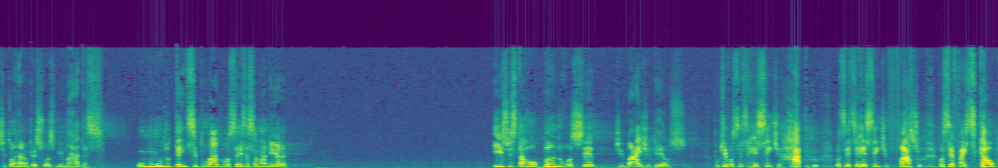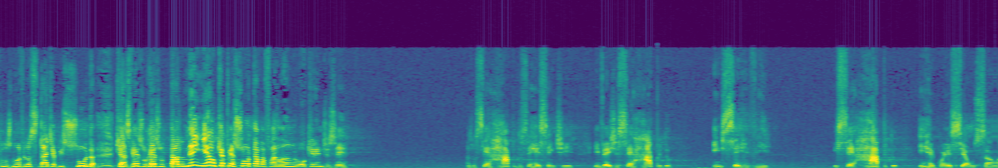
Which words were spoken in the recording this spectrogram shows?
se tornaram pessoas mimadas. O mundo tem discipulado vocês dessa maneira. Isso está roubando você demais de Deus. Porque você se ressente rápido, você se ressente fácil, você faz cálculos numa velocidade absurda, que às vezes o resultado nem é o que a pessoa estava falando ou querendo dizer. Mas você é rápido em se ressentir, em vez de ser rápido em servir, em ser rápido em reconhecer a unção.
